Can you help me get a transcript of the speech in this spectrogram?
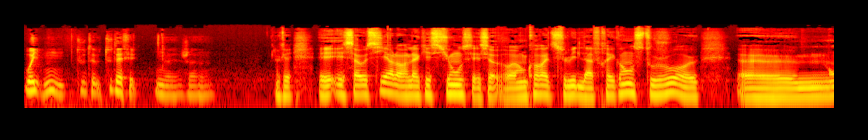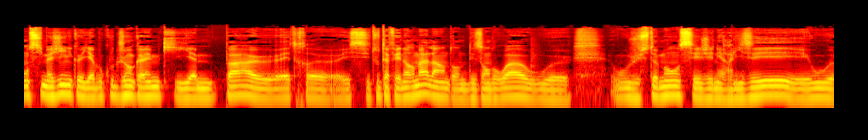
oui, hmm, tout, tout à fait. Je, et, ça aussi, alors la question, c'est ça va encore être celui de la fréquence. Toujours, euh, euh on s'imagine qu'il y a beaucoup de gens quand même qui aiment pas euh, être, et c'est tout à fait normal, hein, dans des endroits où, où justement c'est généralisé et où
